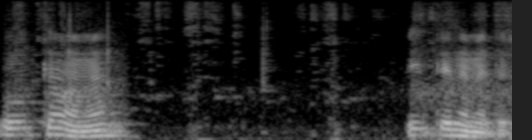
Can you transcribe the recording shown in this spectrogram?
Bu tamamen bir denemedir.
